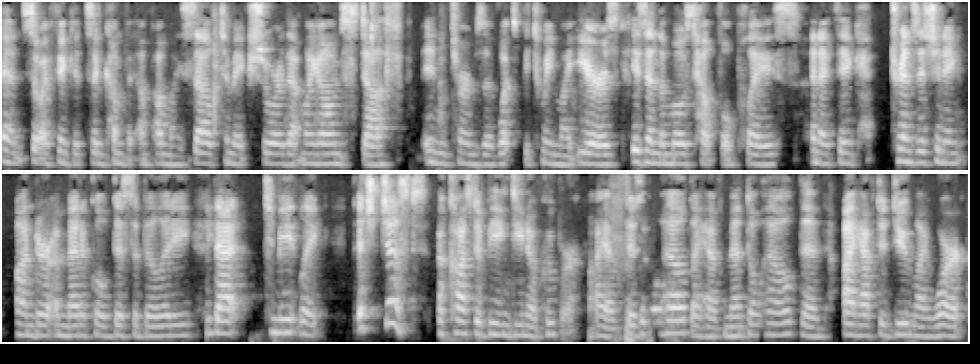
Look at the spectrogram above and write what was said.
and so i think it's incumbent upon myself to make sure that my own stuff in terms of what's between my ears is in the most helpful place. And I think transitioning under a medical disability, that to me, like, it's just a cost of being Dino Cooper. I have physical health, I have mental health, and I have to do my work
